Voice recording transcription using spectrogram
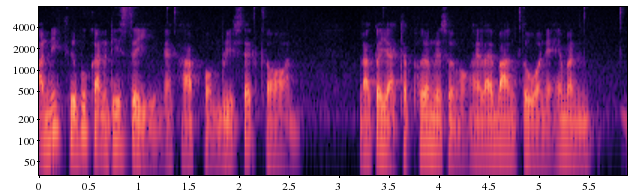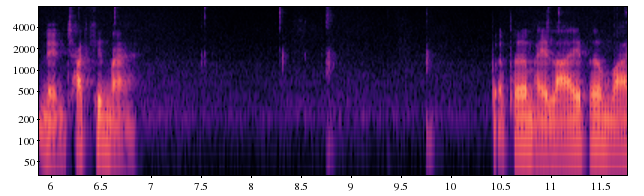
อันนี้คือพู่กันอันที่4นะครับ ผม reset ก่อน แล้วก็อยากจะเพิ่มในส่วนของไฮไลท์บางตัวเนี่ยให้มันเด่นชัดขึ้นมา เพิ่มไฮไลท์เพิ่ม white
